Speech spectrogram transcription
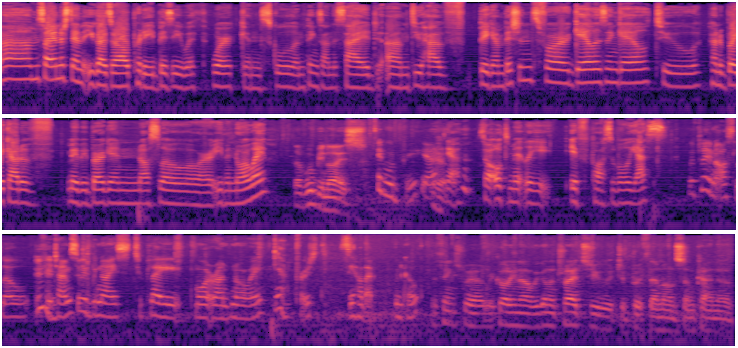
Um, so I understand that you guys are all pretty busy with work and school and things on the side. Um, do you have big ambitions for Gale as in Gale to kind of break out of maybe Bergen, Oslo, or even Norway? That would be nice. It would be, yeah. Yeah. So ultimately, if possible, yes. We played in Oslo a few times, so it'd be nice to play more around Norway. Yeah. First, see how that would go. The things we're recording now, we're gonna try to to put them on some kind of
